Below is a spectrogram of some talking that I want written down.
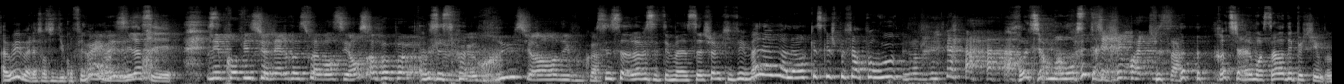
Ah oui, bah la sortie du confinement, là, c'est. Les professionnels reçoivent en séance, hop hop hop. C'est ça. rue sur un rendez-vous, quoi. C'est ça, là, c'était ma sage-femme qui fait Madame, alors, qu'est-ce que je peux faire pour vous? Retire-moi mon Retirez-moi tout ça. Retirez-moi ça, dépêchez-vous.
